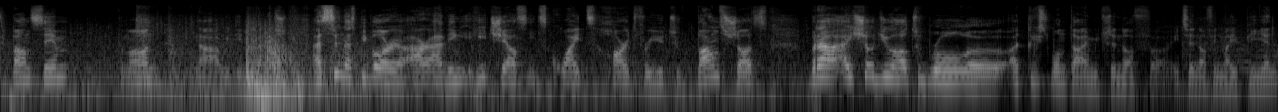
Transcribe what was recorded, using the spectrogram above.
To bounce him. Come on. Nah, we didn't. As soon as people are, are having heat shells, it's quite hard for you to bounce shots. But uh, I showed you how to brawl uh, at least one time. It's enough. Uh, it's enough in my opinion.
